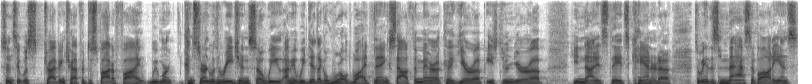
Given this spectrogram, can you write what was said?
since it was driving traffic to Spotify, we weren't concerned with region. So we, I mean, we did like a worldwide thing South America, Europe, Eastern Europe, United States, Canada. So we had this massive audience audience,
